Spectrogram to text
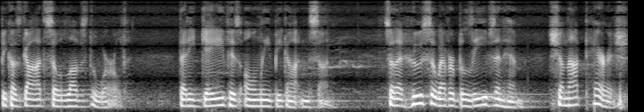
because God so loves the world that he gave his only begotten Son so that whosoever believes in him shall not perish,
